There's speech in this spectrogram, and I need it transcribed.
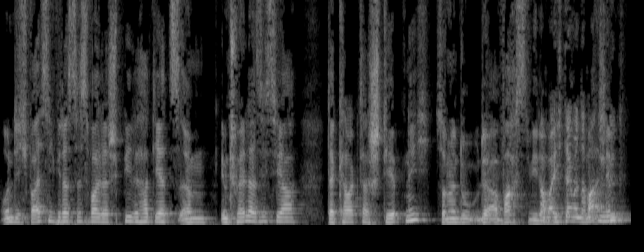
Und ich weiß nicht, wie das ist, weil das Spiel hat jetzt ähm, im Trailer siehst du ja, der Charakter stirbt nicht, sondern du der erwachst wieder. Aber ich denke mal, da nimmt-.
